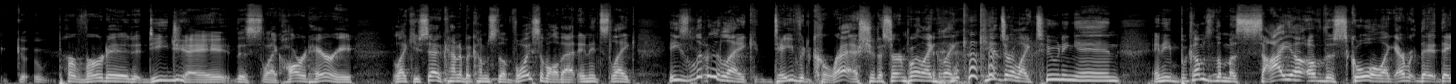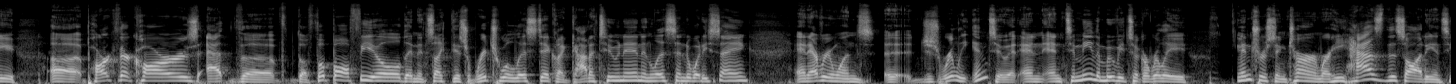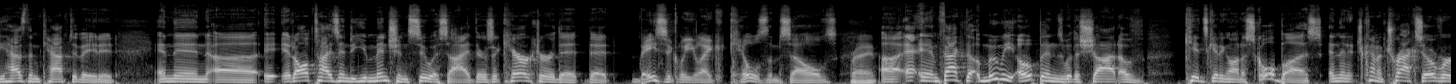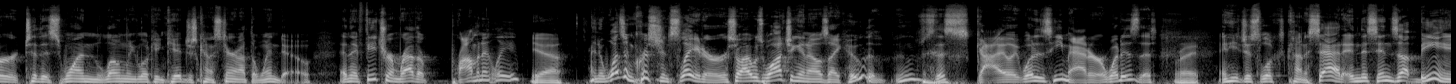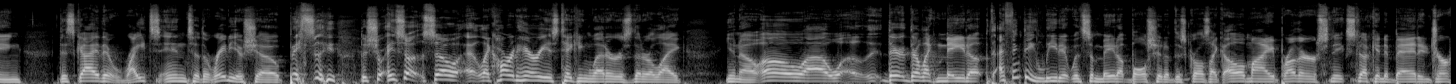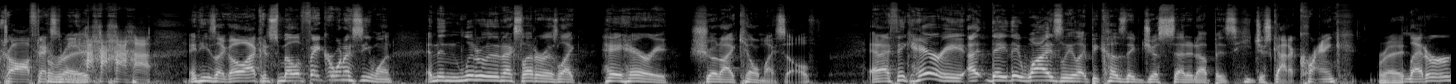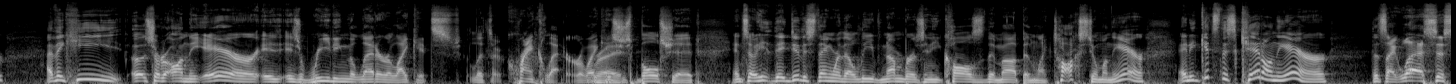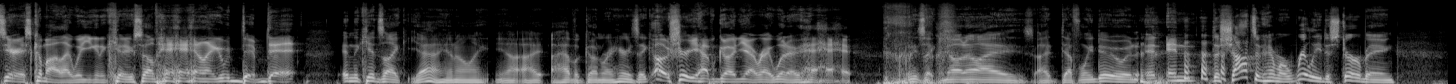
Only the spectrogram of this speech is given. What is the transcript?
perverted DJ this like hard Harry like you said kind of becomes the voice of all that. And it's like he's literally like David Koresh at a certain point. Like like kids are like tuning in and he becomes the messiah of the school. Like every they, they uh park their cars at the the football field and it's like this ritualistic like gotta tune in and listen to what he's saying. And everyone's uh, just really into it. And and to me the movie took a really interesting turn where he has this audience he has them captivated and then uh it, it all ties into you mentioned suicide there's a character that that basically like kills themselves Right. uh in fact the movie opens with a shot of kids getting on a school bus and then it kind of tracks over to this one lonely looking kid just kind of staring out the window and they feature him rather prominently yeah. And it wasn't Christian Slater. So I was watching it and I was like, who the, who's this guy? Like, what does he matter? What is this? Right. And he just looks kind of sad. And this ends up being this guy that writes into the radio show. Basically, the short. So, so uh, like, Hard Harry is taking letters that are like, you know, oh, uh, well, they're they're like made up. I think they lead it with some made up bullshit of this girl's like, oh, my brother sneak snuck into bed and jerked off next to me, ha ha ha ha. And he's like, oh, I can smell a faker when I see one. And then literally the next letter is like, hey Harry, should I kill myself? And I think Harry, uh, they they wisely like because they've just set it up as he just got a crank Right. letter. I think he uh, sort of on the air is, is reading the letter like it's it's a crank letter, like Right. it's just bullshit. And so he, they do this thing where they'll leave numbers, and he calls them up and like talks to him on the air, and he gets this kid on the air that's like, "Well, that's so serious. Come on, like, what are you gonna kill yourself? like, dip, dip." And the kid's like, "Yeah, you know, like, yeah, I, I have a gun right here." He's like, "Oh, sure, you have a gun. Yeah, right, whatever." and he's like, "No, no, I I definitely do." And and, and the shots of him are really disturbing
